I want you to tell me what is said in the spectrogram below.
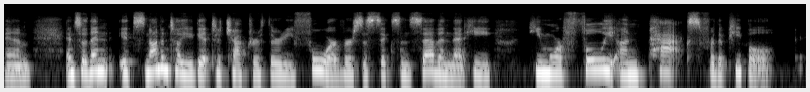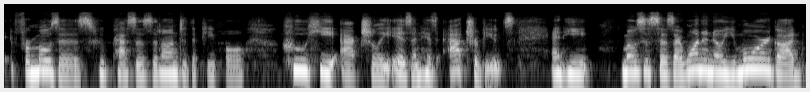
him. And so then it's not until you get to chapter 34, verses six and seven, that he he more fully unpacks for the people for Moses, who passes it on to the people, who he actually is and his attributes. And he Moses says, I want to know you more. God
